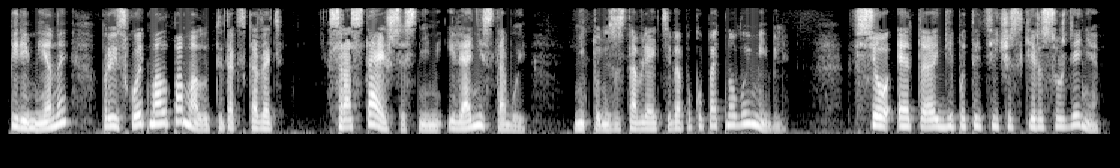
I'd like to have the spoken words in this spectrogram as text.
Перемены происходят мало-помалу, ты, так сказать, срастаешься с ними, или они с тобой. Никто не заставляет тебя покупать новую мебель. Все это гипотетические рассуждения —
